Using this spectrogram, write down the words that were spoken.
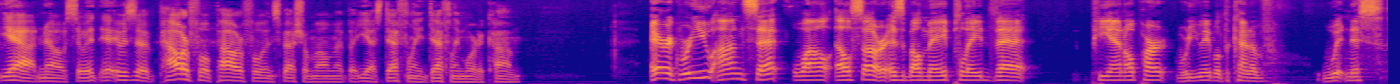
yeah, no. So it, it was a powerful, powerful and special moment. But yes, definitely, definitely more to come. Eric, were you on set while Elsa or Isabel May played that piano part? Were you able to kind of witness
